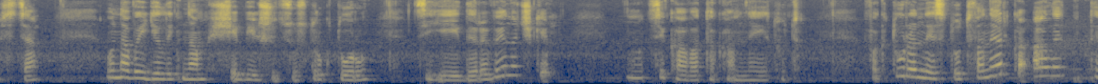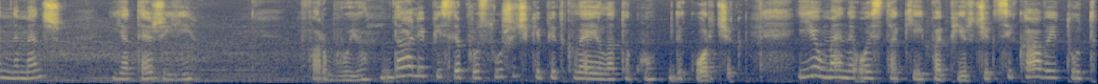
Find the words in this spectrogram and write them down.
ось ця. Вона виділить нам ще більше цю структуру цієї деревиночки. Ну, Цікава така в неї тут фактура. Низ тут фанерка, але тим не менш я теж її фарбую. Далі, після просушечки, підклеїла таку декорчик. Є в мене ось такий папірчик цікавий. Тут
